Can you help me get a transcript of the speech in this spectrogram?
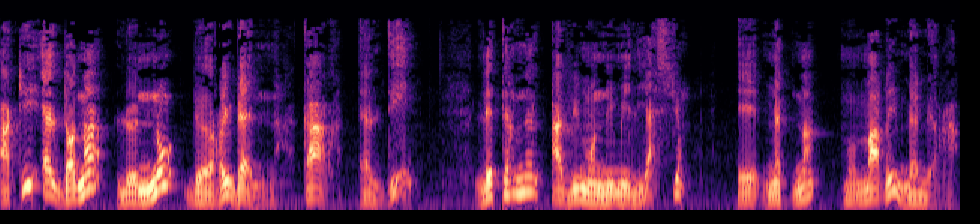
à qui elle donna le nom de Ruben, car elle dit, L'Éternel a vu mon humiliation et maintenant mon mari m'aimera.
